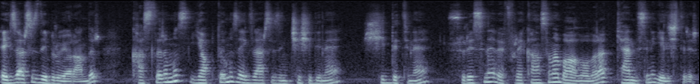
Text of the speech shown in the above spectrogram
Egzersiz de bir uyarandır. Kaslarımız yaptığımız egzersizin çeşidine, şiddetine, süresine ve frekansına bağlı olarak kendisini geliştirir.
